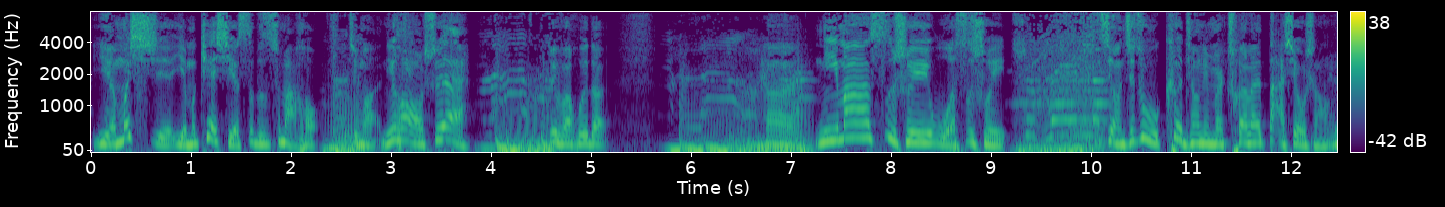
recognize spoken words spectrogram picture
也没写也没看显示的是什么号，就嘛你好谁？对方回的，啊，你妈是谁？我是谁？紧接着客厅里面传来大笑声。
